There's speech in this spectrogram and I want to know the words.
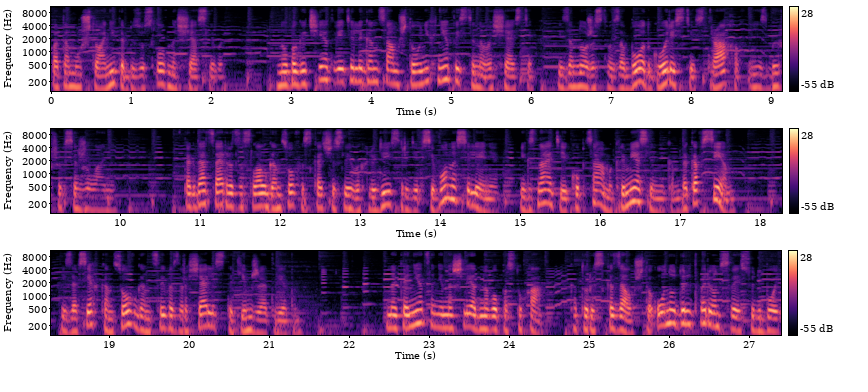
потому что они-то, безусловно, счастливы. Но богачи ответили гонцам, что у них нет истинного счастья из-за множества забот, горестей, страхов и несбывшихся желаний. Тогда царь разослал гонцов искать счастливых людей среди всего населения, и к знати, и купцам, и к ремесленникам, да ко всем. Изо всех концов гонцы возвращались с таким же ответом. Наконец они нашли одного пастуха, который сказал, что он удовлетворен своей судьбой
